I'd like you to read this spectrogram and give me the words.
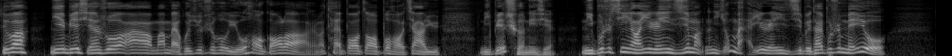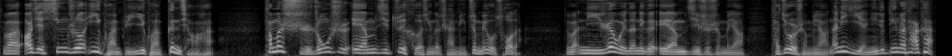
对吧？你也别嫌说啊妈买回去之后油耗高了，什么太暴躁不好驾驭，你别扯那些。你不是信仰一人一机吗？那你就买一人一机呗，它不是没有，对吧？而且新车一款比一款更强悍，他们始终是 AMG 最核心的产品，这没有错的，对吧？你认为的那个 AMG 是什么样，它就是什么样。那你眼睛就盯着它看，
